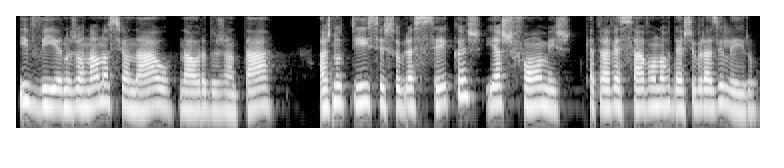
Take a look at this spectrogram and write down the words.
e via no Jornal Nacional, na hora do jantar, as notícias sobre as secas e as fomes que atravessavam o Nordeste brasileiro.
